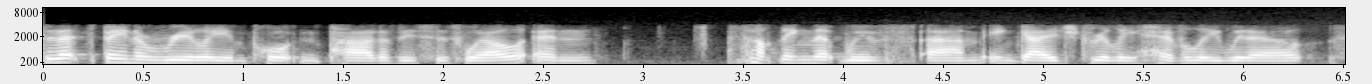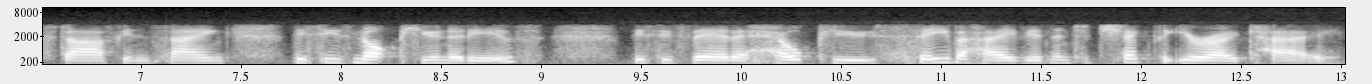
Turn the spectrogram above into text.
So that's been a really important part of this as well, and something that we've um, engaged really heavily with our staff in saying this is not punitive. This is there to help you see behaviours and to check that you're okay.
